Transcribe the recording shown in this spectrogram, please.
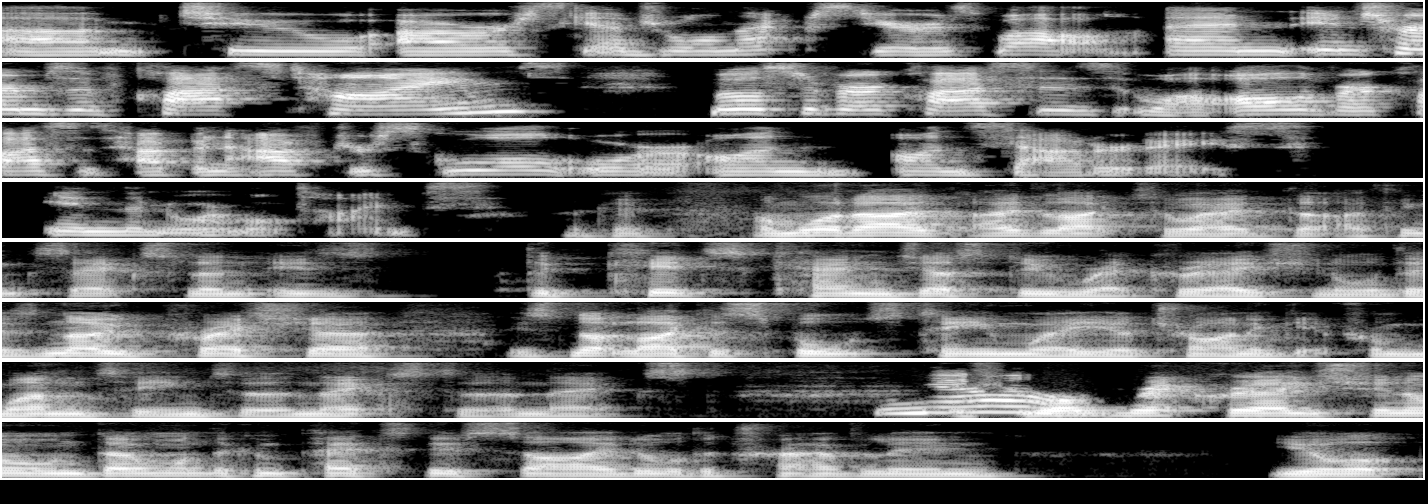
um, to our schedule next year as well. And in terms of class times, most of our classes, well, all of our classes happen after school or on on Saturdays in the normal times. Okay. And what I'd, I'd like to add that I think is excellent is the kids can just do recreational. There's no pressure. It's not like a sports team where you're trying to get from one team to the next to the next. If you No, want recreational and don't want the competitive side or the traveling, you're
